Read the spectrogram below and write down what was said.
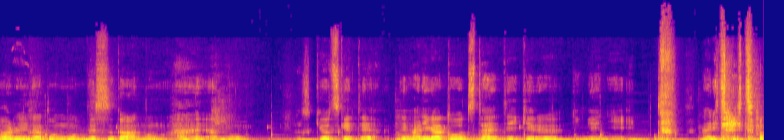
悪いなと思うんですがあのはいあの気をつけてでありがとうを伝えていける人間になりたいと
